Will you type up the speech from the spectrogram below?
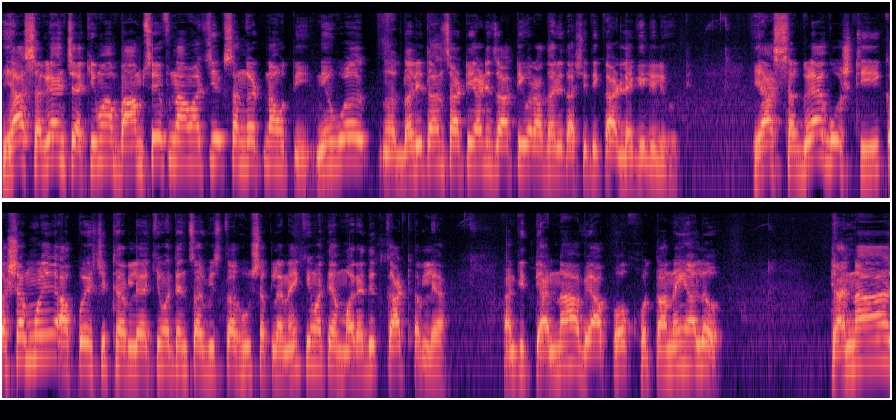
ह्या सगळ्यांच्या किंवा बामसेफ नावाची एक संघटना होती. निव्वळ दलितांसाठी आणि जातीवर आधारित अशी ती काढल्या गेलेली होती. या सगळ्या गोष्टी कशामुळे अपयशी ठरल्या किंवा त्यांचा विस्तार होऊ शकला नाही किंवा त्या मर्यादित का ठरल्या? कारण की त्यांना व्यापक होता नाही आलं. त्यांना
